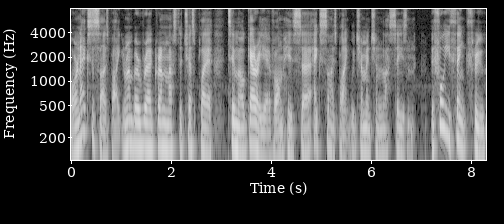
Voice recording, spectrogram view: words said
or an exercise bike. Remember uh, Grandmaster chess player Timur Gareyev on his uh, exercise bike, which I mentioned last season. Before you think through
